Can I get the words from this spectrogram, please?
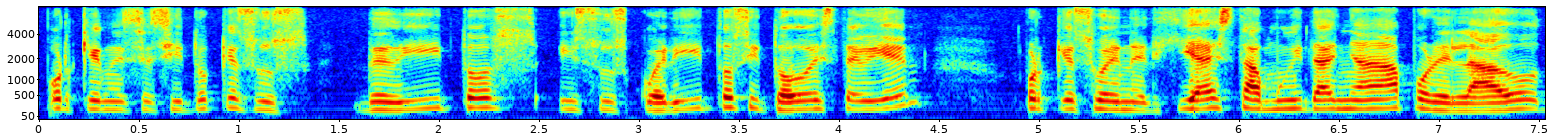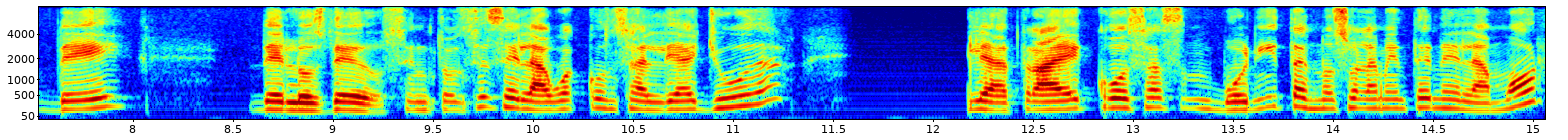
porque necesito que sus deditos y sus cueritos y todo esté bien, porque su energía está muy dañada por el lado de, de los dedos. Entonces el agua con sal le ayuda, le atrae cosas bonitas, no solamente en el amor,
